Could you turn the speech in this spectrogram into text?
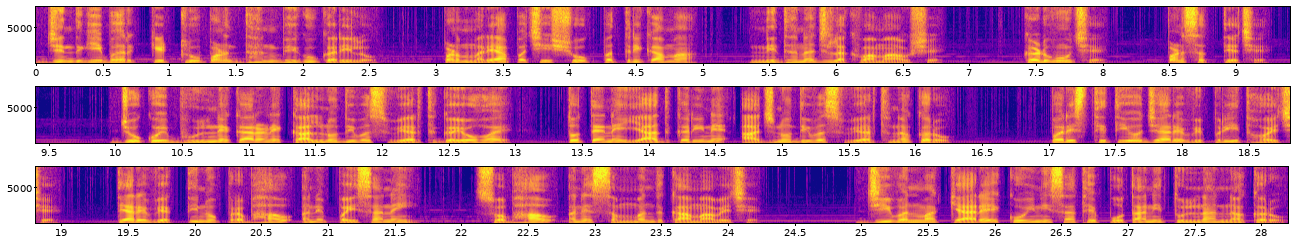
જિંદગીભર કેટલું પણ ધન ભેગું કરી લો, પણ મર્યા પછી શોકપત્રિકામાં નિધન જ લખવામાં આવશે. કડવું છે, પણ સત્ય છે. જો કોઈ ભૂલને કારણે કાલનો દિવસ વ્યર્થ ગયો હોય, તો તેને યાદ કરીને આજનો દિવસ વ્યર્થ ન કરો. પરિસ્થિતિઓ જ્યારે વિપરીત હોય છે, ત્યારે વ્યક્તિનો પ્રભાવ અને પૈસા નહીં, સ્વભાવ અને સંબંધ કામ આવે છે. જીવનમાં ક્યારેય કોઈની સાથે પોતાની તુલના ન કરો.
